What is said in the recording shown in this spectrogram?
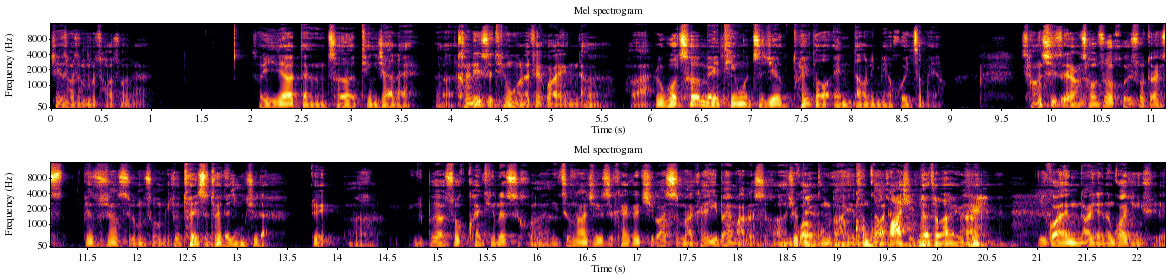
减少什么操作呢？所以一定要等车停下来，呃，肯定是停稳了再挂 N 档，好吧？如果车没停稳，直接推到 N 档里面会怎么样？长期这样操作会缩短变速箱使用寿命。就推是推得进去的。对啊，你不要说快停的时候了，你正常行驶开个七八十码、开一百码的时候，就挂空档也空挂滑行了，对吧？对。你挂 N 档也能挂进去的，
